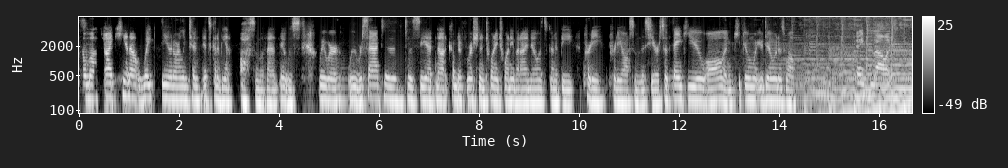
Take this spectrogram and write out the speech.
so much. I cannot wait to see you in Arlington. It's going to be an awesome event. It was we were we were sad to to see it not come to fruition in 2020, but I know it's going to be pretty pretty awesome this year. So thank you all and keep doing what you're doing as well. Thank you, Alex.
